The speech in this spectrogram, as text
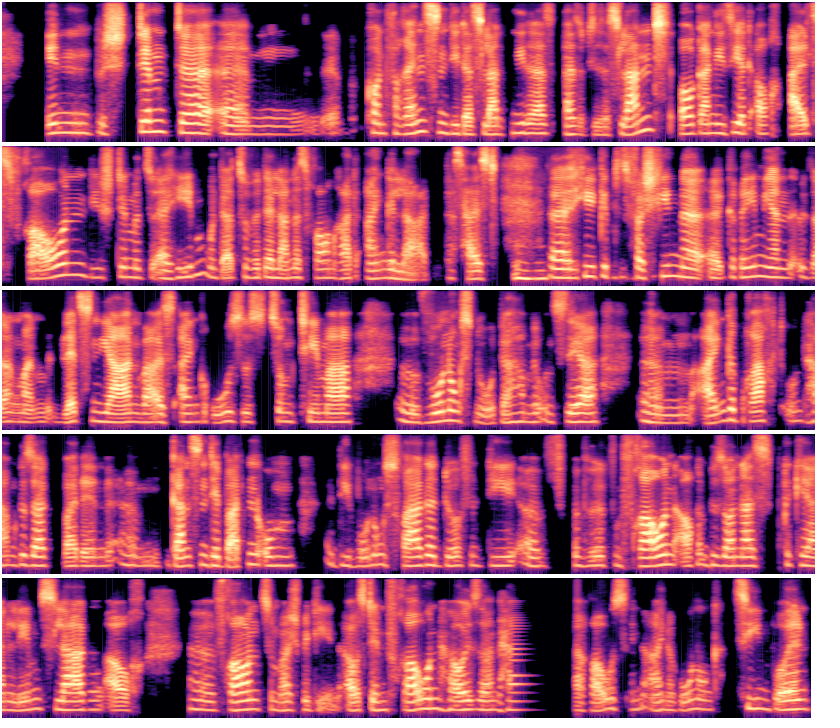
in bestimmte ähm, äh, Konferenzen, die das Land nieder, also dieses Land organisiert, auch als Frauen die Stimme zu erheben. Und dazu wird der Landesfrauenrat eingeladen. Das heißt, mhm. äh, hier gibt es verschiedene äh, Gremien. Sagen wir mal, in den letzten Jahren war es ein großes zum Thema äh, Wohnungsnot. Da haben wir uns sehr ähm, eingebracht und haben gesagt, bei den ähm, ganzen Debatten um die Wohnungsfrage dürfen die äh, dürfen Frauen auch in besonders prekären Lebenslagen, auch äh, Frauen zum Beispiel, die in, aus den Frauenhäusern heraus in eine Wohnung ziehen wollen,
